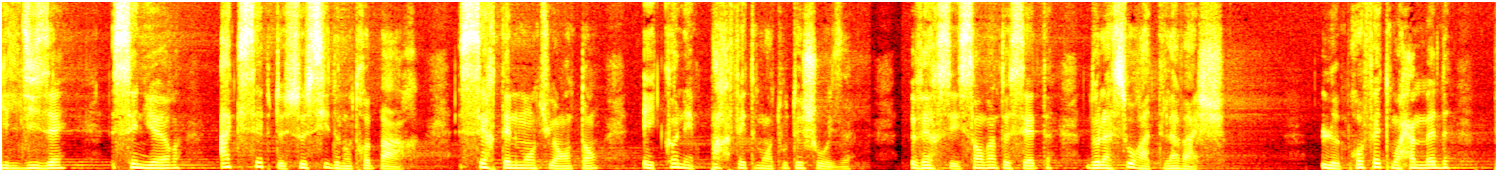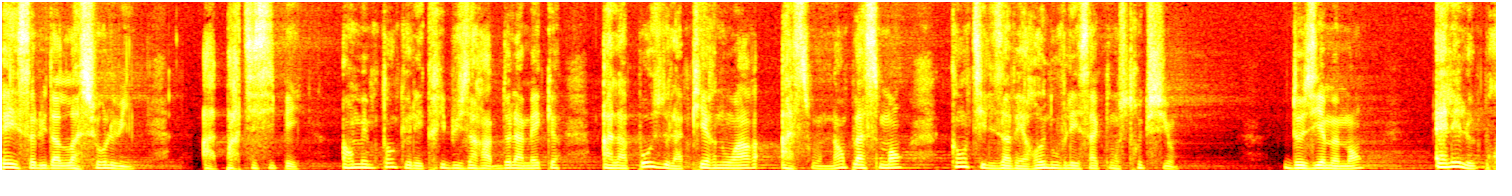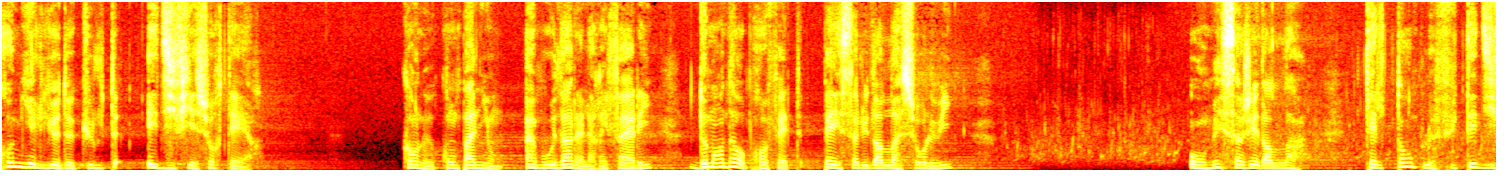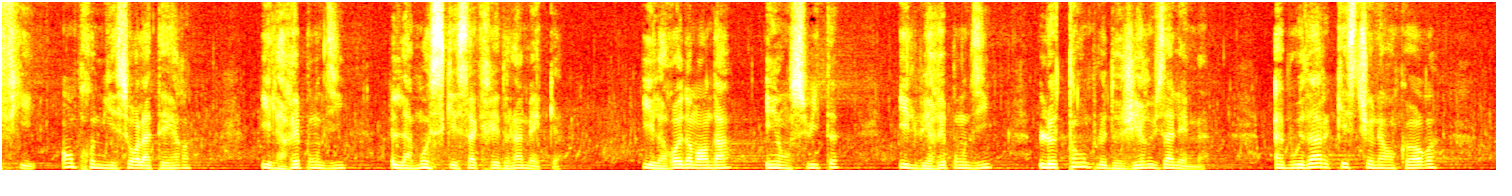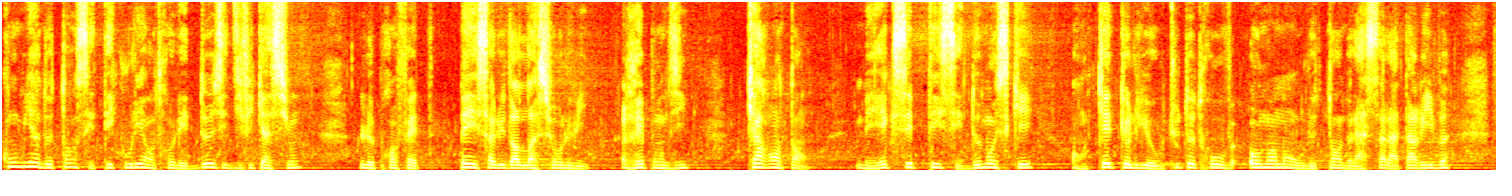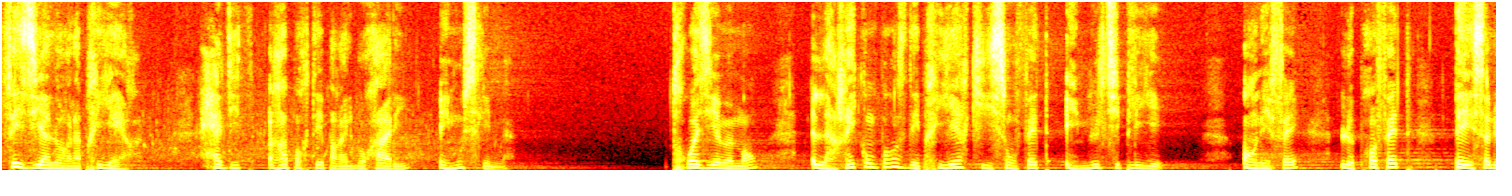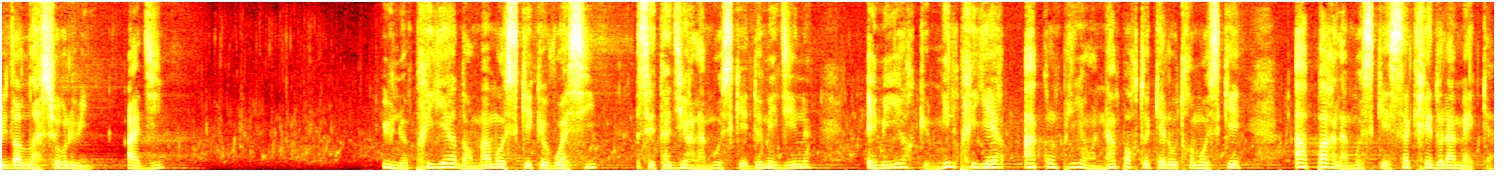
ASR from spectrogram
il disait Seigneur, accepte ceci de notre part. Certainement tu entends et connais parfaitement toutes choses. Verset 127 de la sourate La Vache. Le prophète Mohammed, paix et salut d'Allah sur lui, a participé, en même temps que les tribus arabes de la Mecque, à la pose de la pierre noire à son emplacement quand ils avaient renouvelé sa construction. Deuxièmement, elle est le premier lieu de culte édifié sur terre. Quand le compagnon Abu Dhar al-Rifari demanda au prophète, paix et salut d'Allah sur lui, Ô messager d'Allah, quel temple fut édifié en premier sur la terre? Il répondit, la mosquée sacrée de la Mecque. Il redemanda, et ensuite, il lui répondit, le temple de Jérusalem. Abu Dhar questionna encore combien de temps s'est écoulé entre les deux édifications. Le prophète, paix et salut d'Allah sur lui, répondit Quarante ans, mais excepté ces deux mosquées, en quelque lieu où tu te trouves au moment où le temps de la salat arrive, fais-y alors la prière. Hadith rapporté par El-Bukhari et Muslim. Troisièmement, la récompense des prières qui y sont faites est multipliée. En effet, le prophète, paix et salut d'Allah sur lui, a dit Une prière dans ma mosquée que voici, c'est-à-dire la mosquée de Médine, est meilleure que mille prières accomplies en n'importe quelle autre mosquée, à part la mosquée sacrée de la Mecque.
